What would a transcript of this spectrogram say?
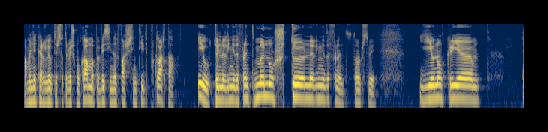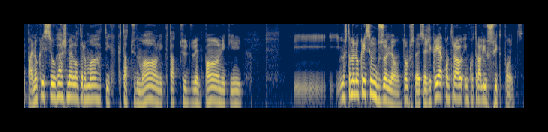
Amanhã quero ler o texto outra vez com calma para ver se ainda faz sentido, porque lá está. Eu estou na linha da frente, mas não estou na linha da frente. Estão a perceber? E eu não queria. Epá, não queria ser o gajo melodramático que está tudo mal e que está tudo em pânico e, e, mas também não queria ser um gozolhão, estão a perceber? Ou seja, queria encontrar, encontrar ali o sweet point.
